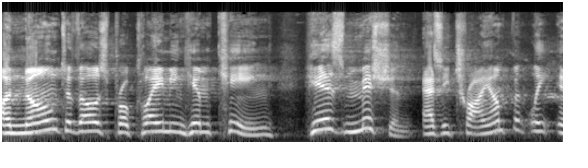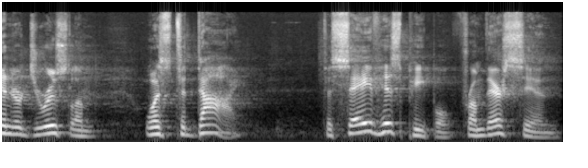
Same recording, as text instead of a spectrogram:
Unknown to those proclaiming Him King, His mission as He triumphantly entered Jerusalem was to die to save his people from their sin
